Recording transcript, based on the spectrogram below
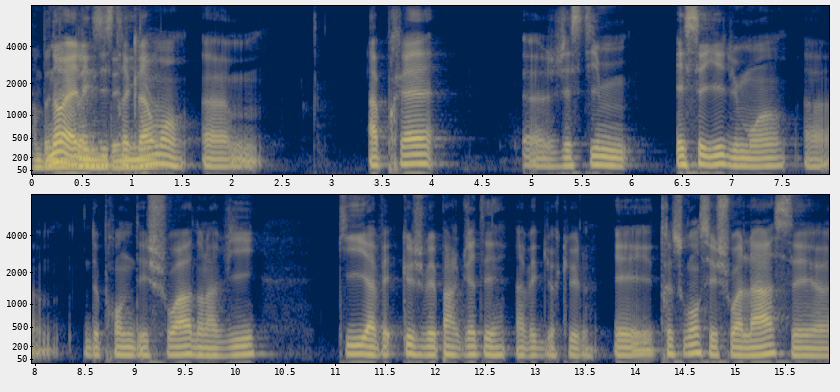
Un bon non, elle existe très clairement. Euh, après, j'estime essayer du moins de prendre des choix dans la vie qui avec, que je vais pas regretter avec du recul. Et très souvent, ces choix-là, c'est, euh,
